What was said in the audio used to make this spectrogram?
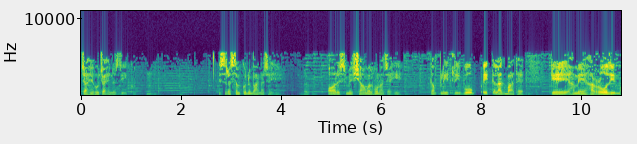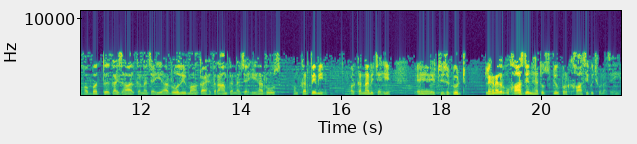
چاہے ہو چاہے نزدیک ہو اس رسم کو نبھانا چاہیے اور اس میں شامل ہونا چاہیے کمپلیٹلی وہ ایک الگ بات ہے کہ ہمیں ہر روز ہی محبت کا اظہار کرنا چاہیے ہر روز ہی ماں کا احترام کرنا چاہیے ہر روز ہم کرتے بھی ہیں اور کرنا بھی چاہیے۔ اٹ از اے گڈ لیکن اگر کوئی خاص دن ہے تو اس کے اوپر خاص ہی کچھ ہونا چاہیے۔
